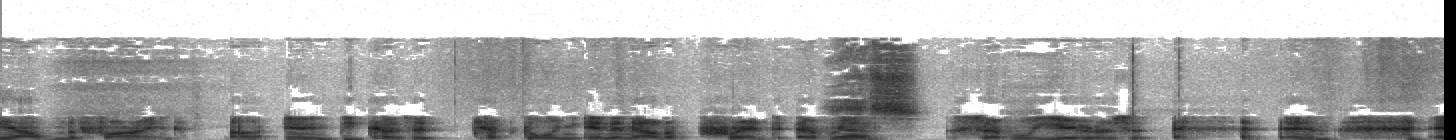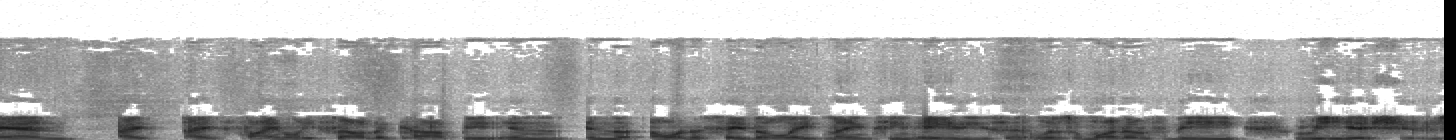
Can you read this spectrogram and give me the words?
Easy album to find, uh, and because it kept going in and out of print every Yes. several years, and and I I finally found a copy in in the I want to say the late 1980s, and it was one of the reissues.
